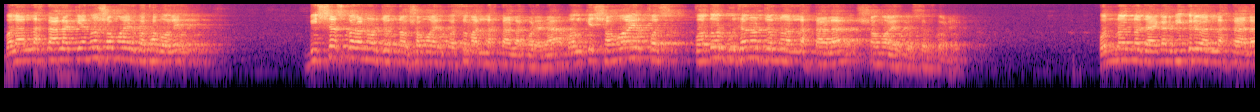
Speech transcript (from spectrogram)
বলে আল্লাহ তাআলা কেন সময়ের কথা বলে? বিশ্বাস করানোর জন্য সময়ের কসম আল্লাহ তাআলা করে না, বলকে সময়ের কদর বোঝানোর জন্য আল্লাহ তাআলা সময়ের কসম করে। অন্য অন্য জায়গার ভিতরেও আল্লাহ তাআলা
